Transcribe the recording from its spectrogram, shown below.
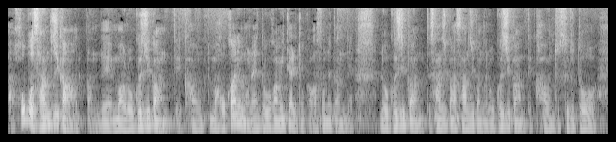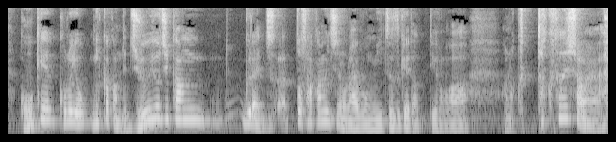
ほぼ3時間あったんで、まあ、6時間ってカウント、まあ、他にもね動画見たりとか遊んでたんで6時間って3時間3時間の6時間ってカウントすると合計この3日間で14時間ぐらいずっと坂道のライブを見続けたっていうのはあのくったくたでしたね。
